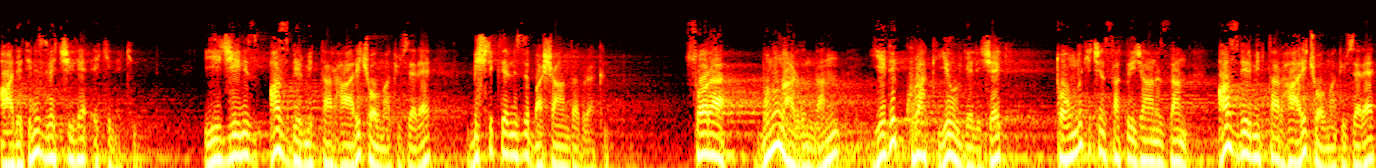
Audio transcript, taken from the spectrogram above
adetiniz ve çile ekin ekin. Yiyeceğiniz az bir miktar hariç olmak üzere biçtiklerinizi başağında bırakın. Sonra bunun ardından yedi kurak yıl gelecek, tohumluk için saklayacağınızdan az bir miktar hariç olmak üzere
